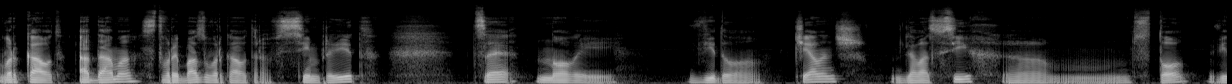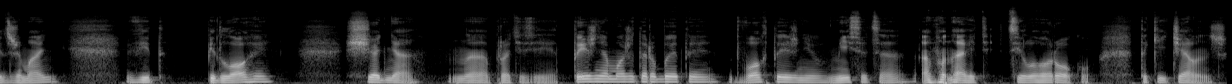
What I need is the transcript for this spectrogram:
Воркаут Адама створи базу воркаутера. Всім привіт! Це новий відео челендж для вас всіх. Ем, 100 віджимань від підлоги щодня. На протязі тижня можете робити, двох тижнів, місяця або навіть цілого року такий челендж.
